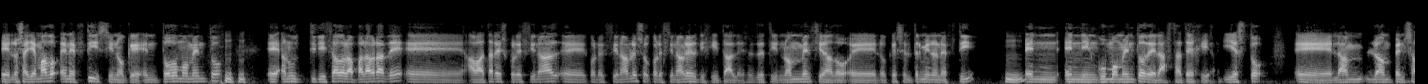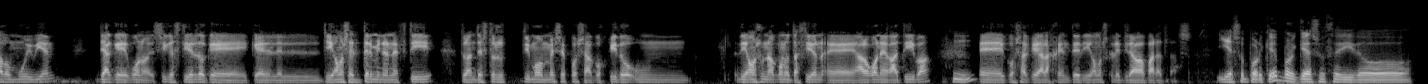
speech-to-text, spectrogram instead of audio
eh, los ha llamado NFTs, sino que en todo momento eh, han utilizado la palabra de eh, avatares eh, coleccionables o coleccionables digitales. Es decir, no han mencionado eh, lo que es el término NFT Mm. en, en ningún momento de la estrategia. Y esto eh, lo, han, lo han pensado muy bien, ya que, bueno, sí que es cierto que, que el, el, digamos, el término NFT durante estos últimos meses pues ha cogido un, digamos, una connotación eh, algo negativa, Mm. eh, cosa que a la gente, digamos, que le tiraba para atrás. ¿Y eso por qué? ¿Por qué ha sucedido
